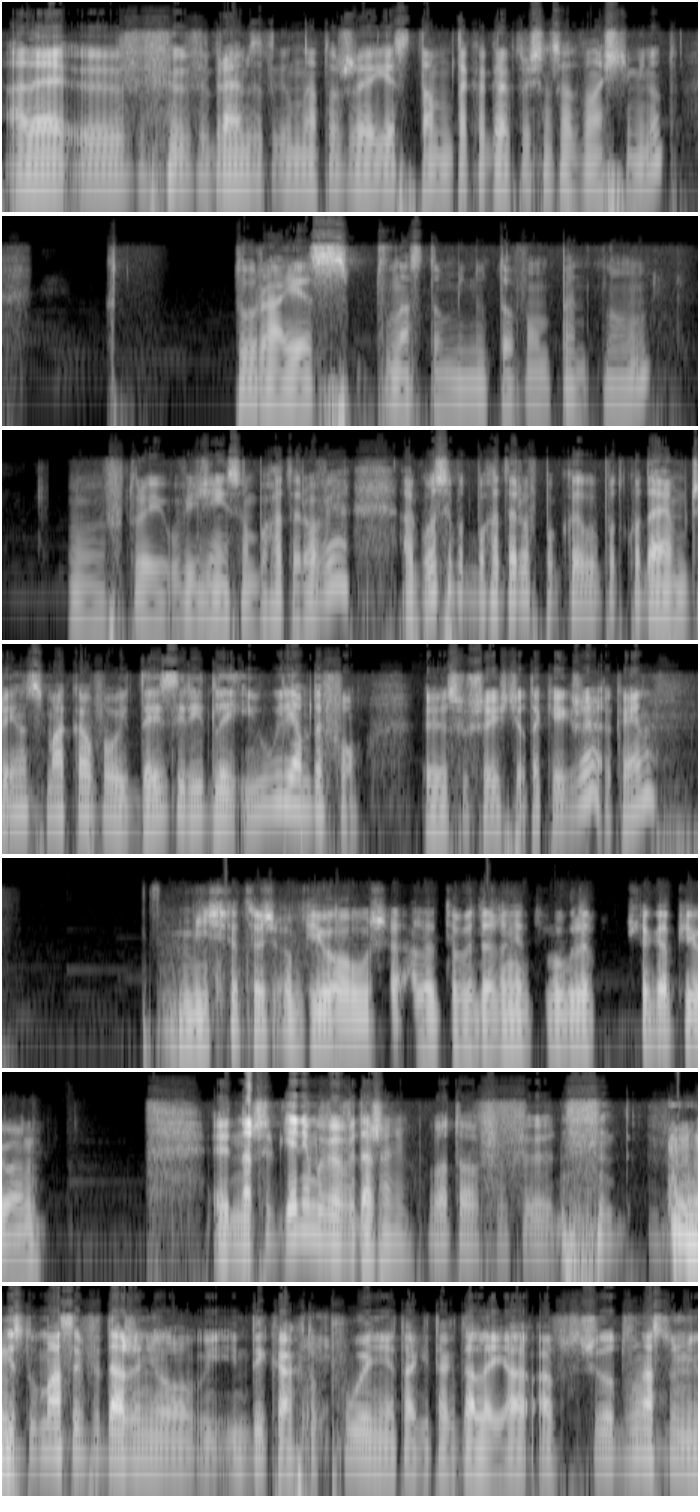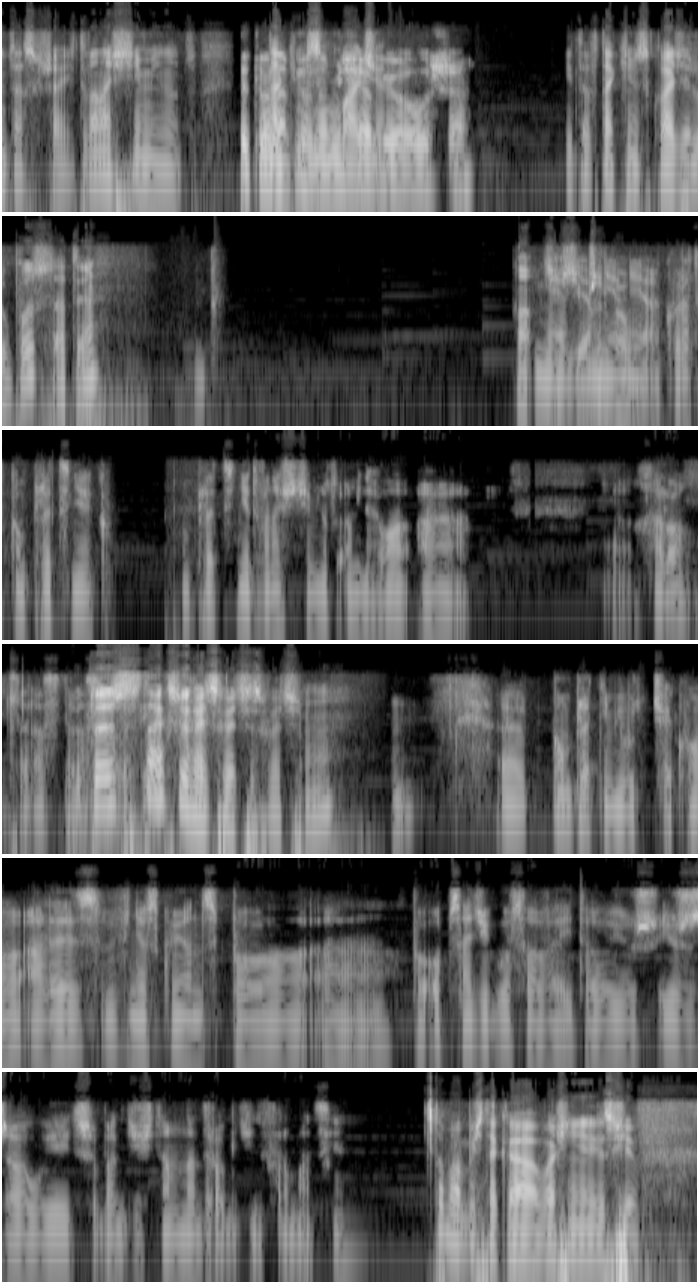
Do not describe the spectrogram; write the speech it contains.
Ale y, wybrałem ze względu na to, że jest tam taka gra, która się nazywa 12 minut, która jest 12-minutową pętlą. w której uwięzieni są bohaterowie, a głosy pod bohaterów podkładają James McAvoy, Daisy Ridley i William Defoe. Słyszeliście o takiej grze, Ken? Mi się coś obiło uszy, ale to wydarzenie to w ogóle przegapiłem. Y, Znaczy, ja nie mówię o wydarzeniu, bo to w, w, jest tu masy wydarzeń o indykach, to płynie tak i tak dalej, a, a czy do 12 minutach słyszałeś, 12 minut. Tytuł na takim pewno mi składzie. się obiło uszy. I to w takim składzie. Lupus, a ty? O, Nie, ja mnie, mnie akurat kompletnie, kompletnie 12 minut ominęło, a... halo? Teraz, teraz To jest, tak, słychać, słychać, słychać. Mhm. E, Kompletnie mi uciekło, ale wnioskując po, e, po obsadzie głosowej, to już, już żałuję i trzeba gdzieś tam nadrobić informacje. To ma być taka, właśnie jest się w,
